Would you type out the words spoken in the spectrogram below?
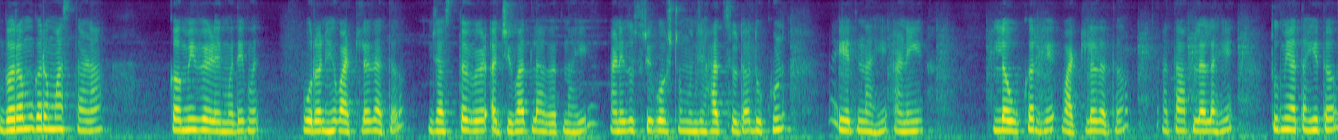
गरम गरम असताना कमी वेळेमध्ये म पुरण हे वाटलं जातं. जास्त वेळ अजिबात लागत नाही. आणि दुसरी गोष्ट म्हणजे हातसुद्धा दुखून येत नाही. आणि लवकर हे वाटलं जातं. आता आपल्याला हे तुम्ही आता इथं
